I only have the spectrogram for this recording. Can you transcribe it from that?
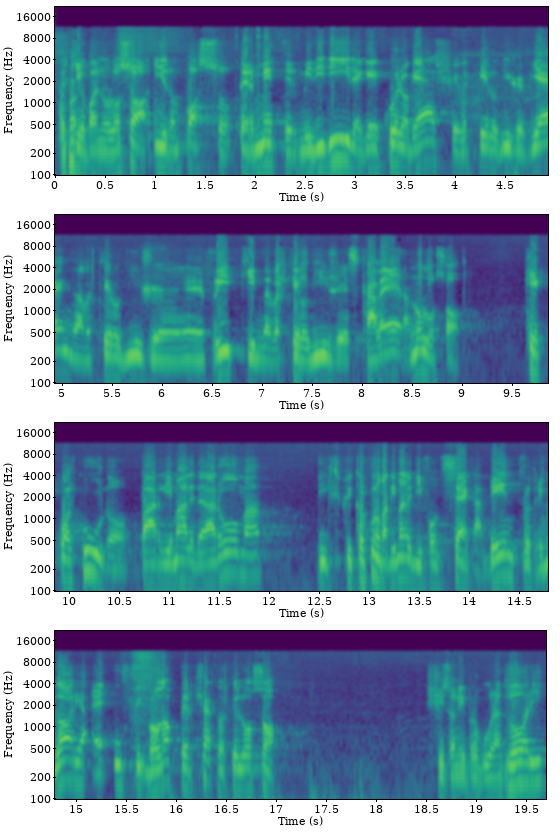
perché io poi non lo so, io non posso permettermi di dire che quello che esce perché lo dice Pienga, perché lo dice Fritkin, perché lo dice Scalera, non lo so. Che qualcuno parli male della Roma, di- che qualcuno parli male di Fonseca dentro Trigoria è uffi- lo do per certo perché lo so. Ci sono i procuratori,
